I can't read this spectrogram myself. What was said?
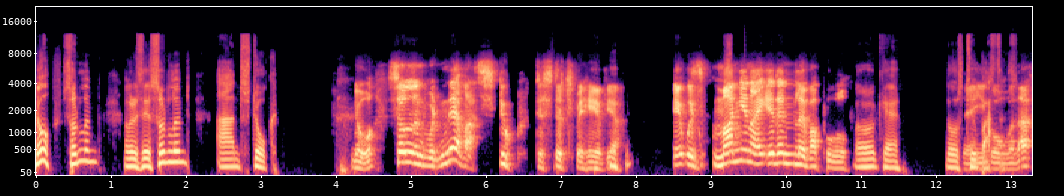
No, Sunderland. I'm going to say Sunderland and Stoke. No, Sunderland would never stoop to such behaviour. it was Man United and Liverpool. Okay. Those There two you bastards. go with that.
